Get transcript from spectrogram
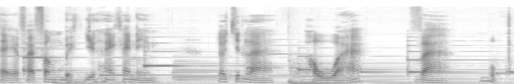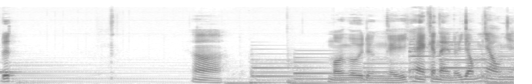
sẽ phải phân biệt giữa hai khái niệm. Đó chính là hậu quả và mục đích. À, mọi người đừng nghĩ hai cái này nó giống nhau nha.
